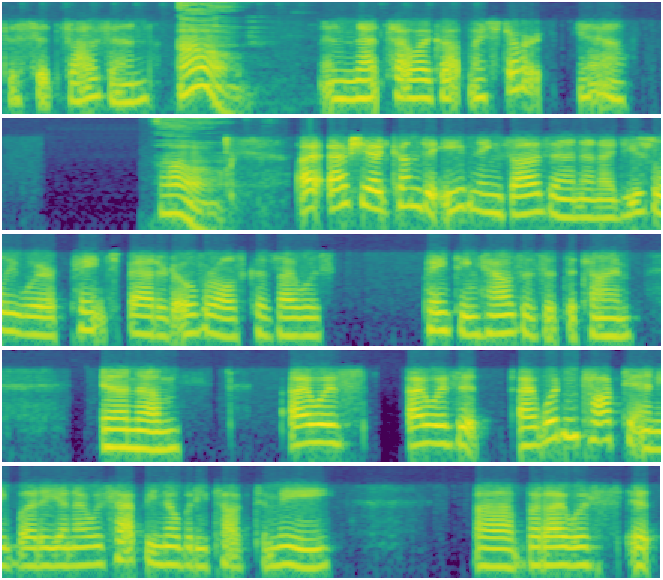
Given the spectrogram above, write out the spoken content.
to sit zazen, Oh. and that's how I got my start. Yeah. Oh. I, actually, I'd come to evening zazen, and I'd usually wear paint spattered overalls because I was painting houses at the time, and um, I was I was at I wouldn't talk to anybody, and I was happy nobody talked to me. Uh, but I was at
